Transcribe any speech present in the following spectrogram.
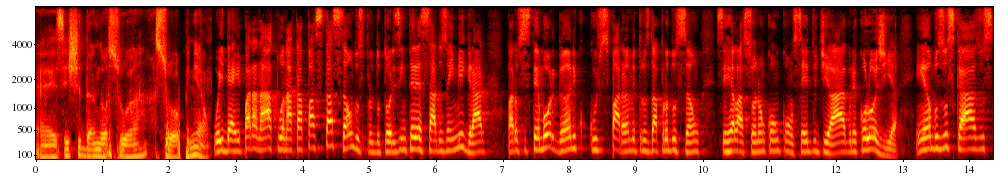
é, existe, dando a sua, a sua opinião. O IDR Paraná atua na capacitação dos produtores interessados em migrar para o sistema orgânico cujos parâmetros da produção se relacionam com o conceito de agroecologia. Em ambos os casos,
